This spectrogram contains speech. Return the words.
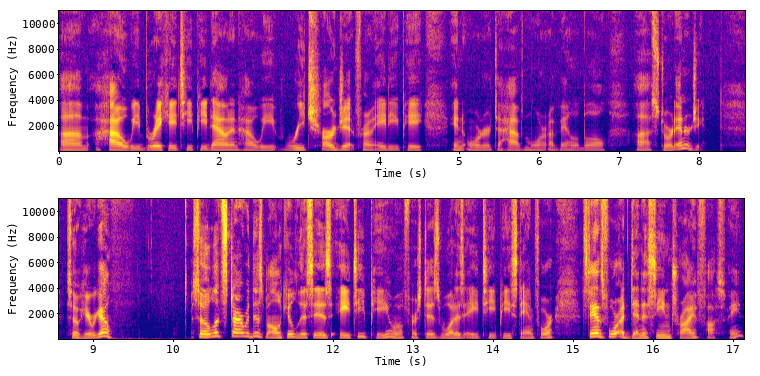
um, how we break ATP down and how we recharge it from ADP in order to have more available uh, stored energy. So here we go. So let's start with this molecule. This is ATP. Well, first is what does ATP stand for? It stands for adenosine triphosphate.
